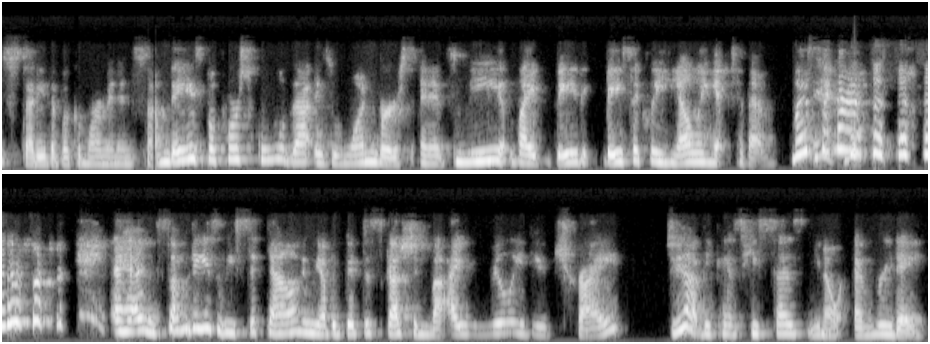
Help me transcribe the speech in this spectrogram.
study the Book of Mormon. And some days before school, that is one verse, and it's me like ba- basically yelling it to them. Listen. and some days we sit down and we have a good discussion, but I really do try to do that because he says, you know, every day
